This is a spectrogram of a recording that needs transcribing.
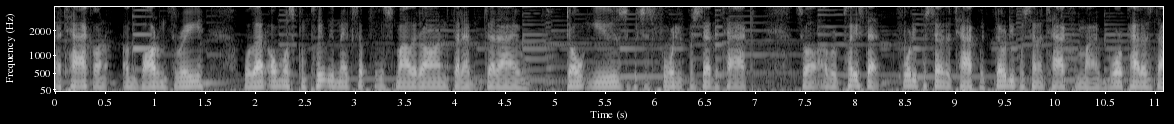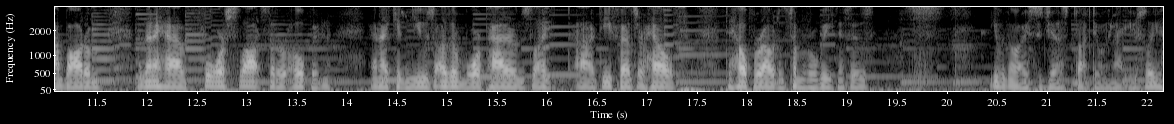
attack on, on the bottom three well that almost completely makes up for the Smilodon that I, that I don't use which is 40% attack. So I'll, I'll replace that 40% attack with 30% attack from my war patterns down bottom. And then I have four slots that are open and I can use other war patterns like uh, defense or health to help her out in some of her weaknesses. Even though I suggest not doing that usually.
